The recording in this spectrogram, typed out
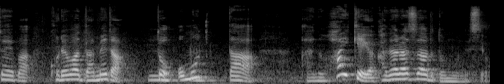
例えばこれはダメだと思った、あの背景が必ずあると思うんですよ。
